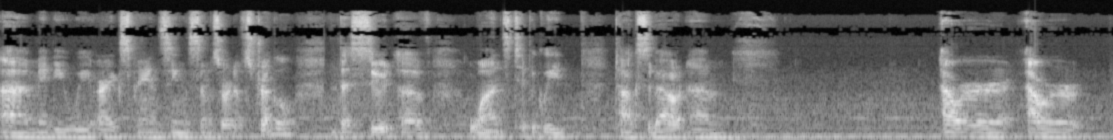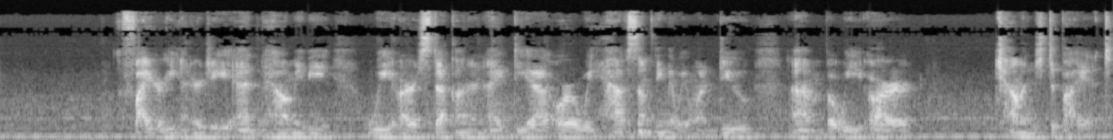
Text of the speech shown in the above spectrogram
Uh, maybe we are experiencing some sort of struggle. The suit of wands typically talks about um, our our fiery energy and how maybe we are stuck on an idea or we have something that we want to do, um, but we are challenged by it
